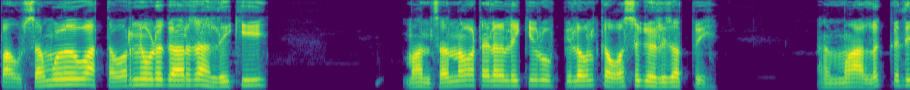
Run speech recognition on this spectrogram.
पावसामुळं वातावरण एवढं गार झालंय की माणसांना वाटायला लागलं की रोपे लावून कवास घरी जातोय. आणि मालक कधी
